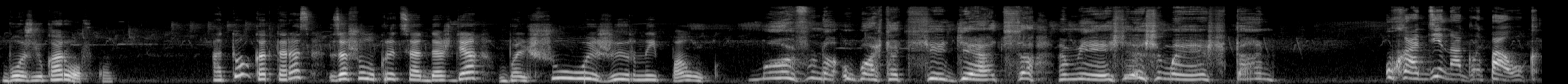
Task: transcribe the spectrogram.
божью коровку. А то как-то раз зашел укрыться от дождя большой жирный паук. «Можно у вас отсидеться, миссис Мэштон?» Уходи, наглый паук.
